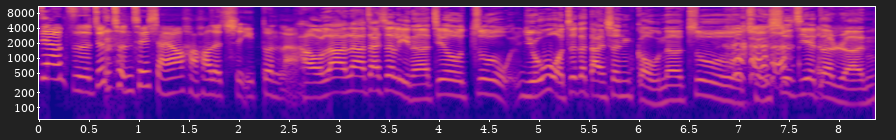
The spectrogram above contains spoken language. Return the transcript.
这样子，就纯粹想要好好的吃一顿啦。好啦，那在这里呢，就祝有我这个单身狗呢，祝全世界的人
